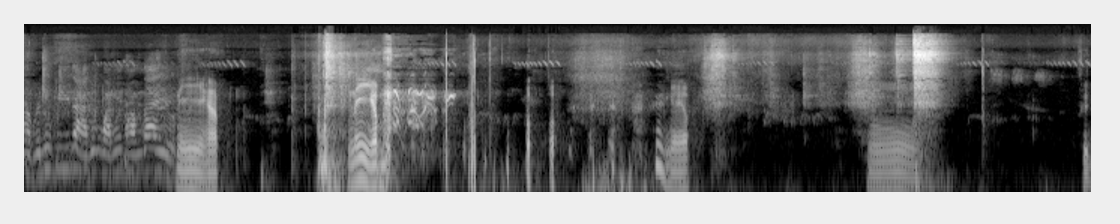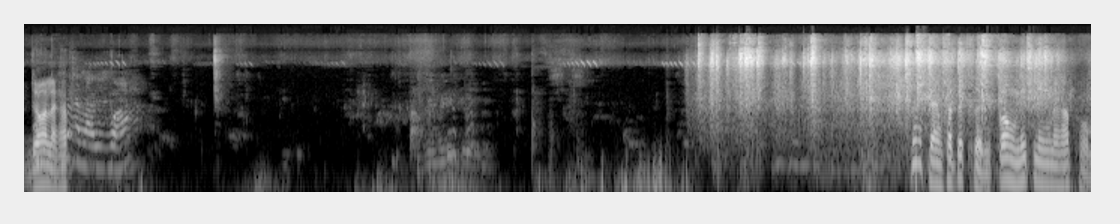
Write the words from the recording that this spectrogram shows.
ทำให้ลูกพี่ด่าทุกวันนี่ทำได้อยู่ นี่ครับ นี่ครับไงครับนี่สุดยอดแล้วครับ อะไรวะช่างแซมเขาจะเขินกล้องนิดนึงนะครับ ผม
